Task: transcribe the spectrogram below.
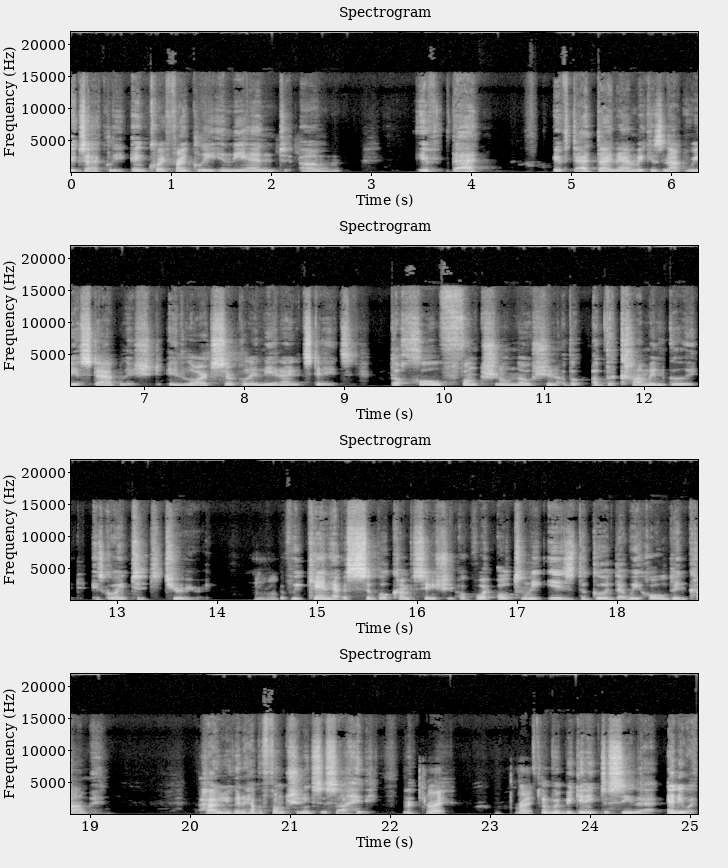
exactly, and quite frankly, in the end, um, if that if that dynamic is not reestablished in large circle in the United States, the whole functional notion of, of the common good is going to deteriorate. Mm-hmm. If we can't have a civil conversation of what ultimately is the good that we hold in common, how are you going to have a functioning society? right. Right. And we're beginning to see that. Anyway,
